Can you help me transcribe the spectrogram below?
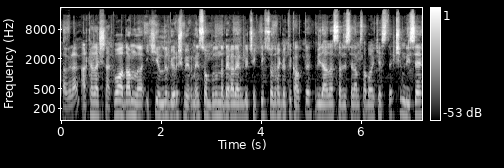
Tabii lan. Arkadaşlar bu adamla 2 yıldır görüşmüyorum. En son bununla beraber video çektik. Sonra götü kalktı. Size bize selam sabahı kesti. Şimdi ise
